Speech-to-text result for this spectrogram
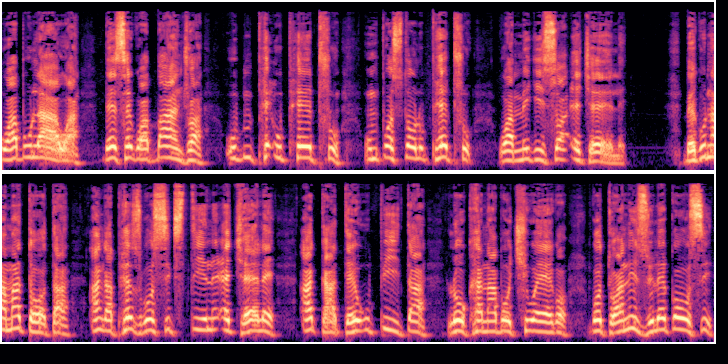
wabulawa bese kwabanjwa uPetru umpostoli uPetru wamikiswa ejele. Bekunamadoda angaphezulu ko16 ejele agade uPeter lokha nabochiweko kodwa izwi lenkosi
